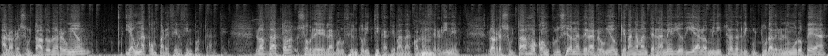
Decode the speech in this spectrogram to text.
a los resultados de una reunión y a una comparecencia importante. Los datos sobre la evolución turística que va a dar a conocer mm. el INE, los resultados o conclusiones de la reunión que van a mantener a mediodía los ministros de Agricultura de la Unión Europea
